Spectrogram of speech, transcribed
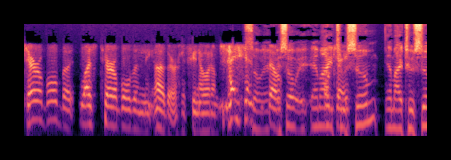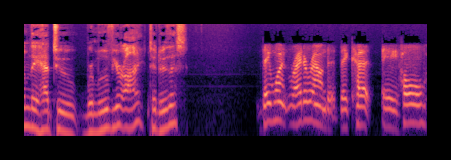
terrible, but less terrible than the other, if you know what I'm saying. So, so, so am I okay. to assume? Am I to assume they had to remove your eye to do this? They went right around it. They cut a hole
